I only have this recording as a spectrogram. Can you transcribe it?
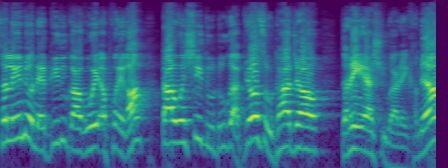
စလင်းမြို့နယ်ပြည်သူ့ကာကွယ်ရေးအဖွဲ့ကတာဝန်ရှိသူတို့ကပြောဆိုထားကြောင်းသတင်းရရှိပါတယ်ခင်ဗျာ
